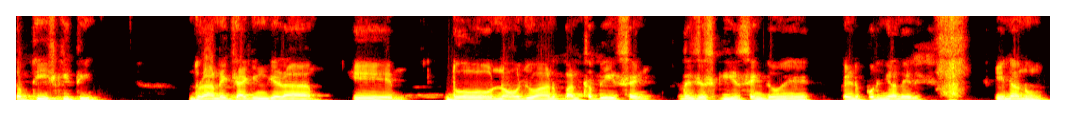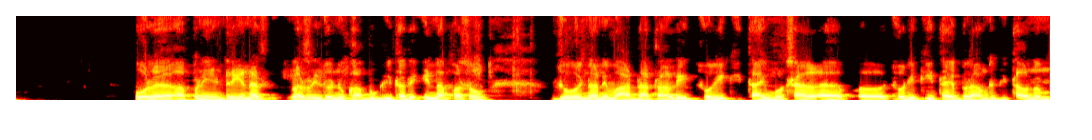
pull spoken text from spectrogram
ਤਫਤੀਸ਼ ਕੀਤੀ। ਦੌਰਾਨੇ ਚੈਕਿੰਗ ਜਿਹੜਾ ਇਹ ਦੋ ਨੌਜਵਾਨ ਪੰਥਬੀਰ ਸਿੰਘ ਤੇ ਜਸਕੀਰ ਸਿੰਘ ਦੋਵੇਂ ਪਿੰਡ ਪੁਰੀਆਂ ਦੇ ਨੇ। ਇਹਨਾਂ ਨੂੰ ਕੋਲ ਆਪਣੇ ਡਰੇਨ ਨਜ਼ਰੀ ਤੋਂ ਇਹਨੂੰ ਕਾਬੂ ਕੀਤਾ ਤੇ ਇਹਨਾਂ ਪਾਸੋਂ ਜੋ ਇਹਨਾਂ ਨੇ ਵਾਰਦਾਤਾਂ ਲਈ ਚੋਰੀ ਕੀਤਾ ਸੀ, ਮੋਟਰਸਾਈਕਲ ਚੋਰੀ ਕੀਤਾ ਹੈ ਬਰਾਮਦ ਕੀਤਾ ਉਹਨਾਂ ਨੂੰ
